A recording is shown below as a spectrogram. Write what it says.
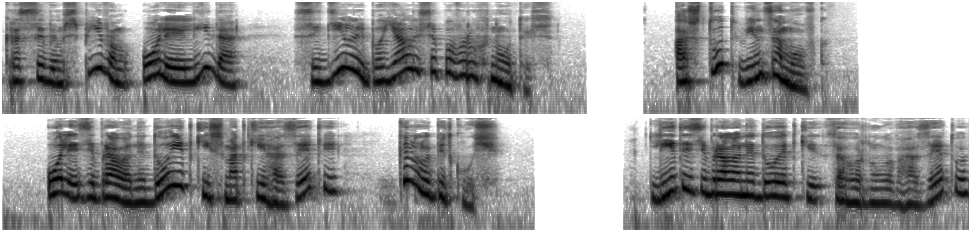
красивим співом Оля і Ліда сиділи й боялися поворухнутись. Аж тут він замовк. Оля зібрала недоїдки й шматки газети, кинула під кущ. Ліда зібрала недоїдки, загорнула в газету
